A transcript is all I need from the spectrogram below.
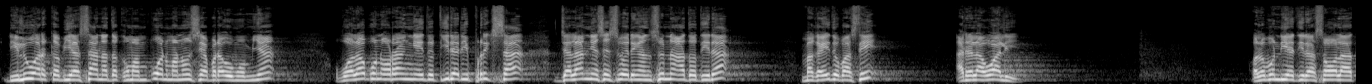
di luar kebiasaan atau kemampuan manusia pada umumnya walaupun orangnya itu tidak diperiksa jalannya sesuai dengan sunnah atau tidak maka itu pasti adalah wali walaupun dia tidak sholat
